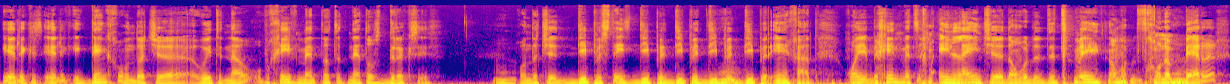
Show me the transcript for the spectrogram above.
Eerlijk is eerlijk. Ik denk gewoon dat je... Hoe heet het nou? Op een gegeven moment dat het net als drugs is. Ja. Gewoon dat je dieper, steeds dieper, dieper, dieper, dieper ingaat. Gewoon je begint met zeg maar één lijntje, dan worden het er twee, dan wordt het gewoon een berg.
